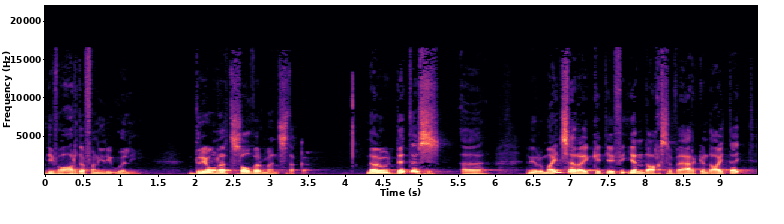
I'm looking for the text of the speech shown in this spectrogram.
die waarde van hierdie olie. 300 silwer muntstukke. Nou dit is 'n uh, in die Romeinse ryk het jy vir een dag se werk in daai tyd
